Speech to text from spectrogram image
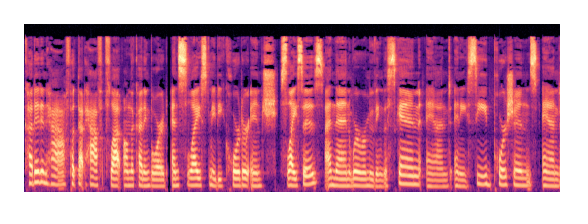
cut it in half, put that half flat on the cutting board, and sliced maybe quarter inch slices. And then we're removing the skin and any seed portions. And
